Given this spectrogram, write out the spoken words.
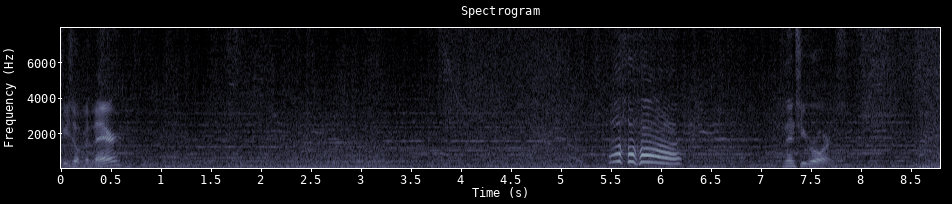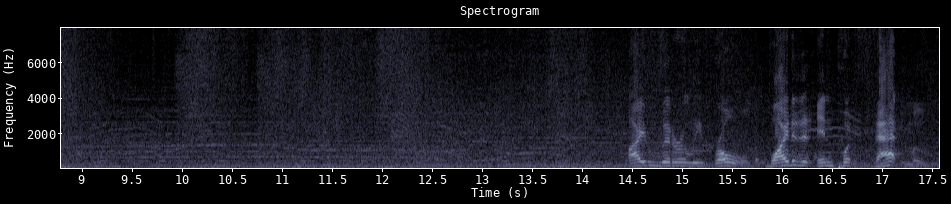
She's over there. and then she roars. I literally rolled. Why did it input that move?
